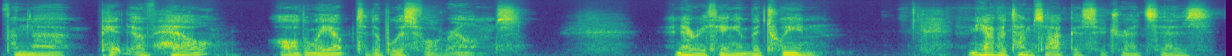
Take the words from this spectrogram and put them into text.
From the pit of hell all the way up to the blissful realms, and everything in between. In the Avatamsaka Sutra, it says,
